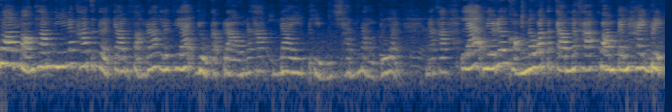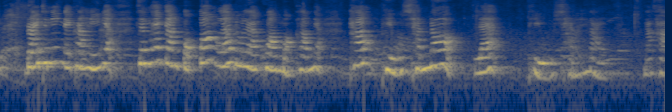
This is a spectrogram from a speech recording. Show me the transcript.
ความหมองคล้ำนี้นะคะจะเกิดการฝังรากลึกและอยู่กับเรานะคะ ในผิวชั้นในด้วยนะคะ และในเรื่องของนวัตกรรมนะคะ ความเป็นไฮบริด brightening ในครั้งนี้เนี่ยจึงให้การปกป้องและดูแลความหมองคล้ำเนี่ยทั้งผิวชั้นนอกและผิวชั้นในนะคะ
